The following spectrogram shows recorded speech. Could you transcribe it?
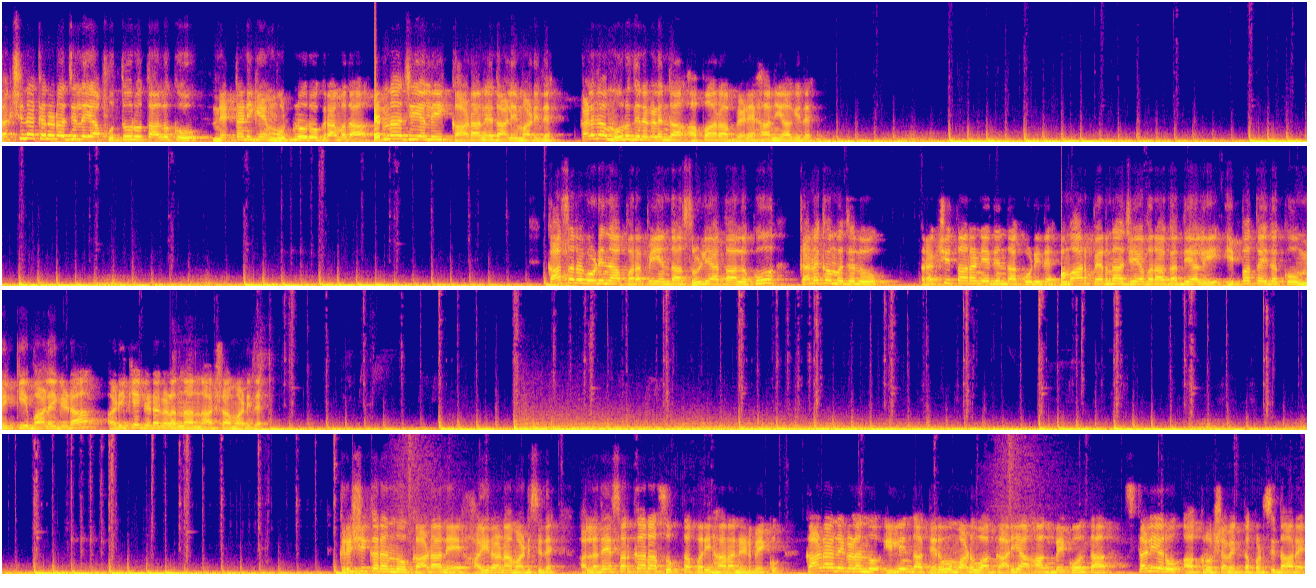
ದಕ್ಷಿಣ ಕನ್ನಡ ಜಿಲ್ಲೆಯ ಪುತ್ತೂರು ತಾಲೂಕು ನೆಟ್ಟಣಿಗೆ ಮುಡ್ನೂರು ಗ್ರಾಮದ ಪೆರ್ನಾಜಿಯಲ್ಲಿ ಕಾಡಾನೆ ದಾಳಿ ಮಾಡಿದೆ. ಕಳೆದ ಮೂರು ದಿನಗಳಿಂದ ಅಪಾರ ಬೆಳೆ ಹಾನಿಯಾಗಿದೆ. ಕಾಸರಗೋಡಿನ ಪರಪಿಯಿಂದ ಸುಳ್ಯ ತಾಲೂಕು ಕನಕಮಜಲು ರಕ್ಷಿತಾರಣ್ಯದಿಂದ ಕೂಡಿದೆ. ಕುಮಾರ್ ಪೆರ್ನಾಜಿಯವರ ಗದ್ದೆಯಲ್ಲಿ ಇಪ್ಪತ್ತೈದಕ್ಕೂ ಮಿಕ್ಕಿ ಬಾಳೆ ಗಿಡ ಅಡಿಕೆ ಗಿಡಗಳನ್ನ ನಾಶ ಮಾಡಿದೆ. ಕೃಷಿಕರನ್ನು ಕಾಡಾನೆ ಹೈರಾಣ ಮಾಡಿಸಿದೆ. ಅಲ್ಲದೆ ಸರ್ಕಾರ ಸೂಕ್ತ ಪರಿಹಾರ ನೀಡಬೇಕು. ಕಾಡಾನೆಗಳನ್ನು ಇಲ್ಲಿಂದ ತೆರವು ಮಾಡುವ ಕಾರ್ಯ ಆಗಬೇಕು ಅಂತ ಸ್ಥಳೀಯರು ಆಕ್ರೋಶ ವ್ಯಕ್ತಪಡಿಸಿದ್ದಾರೆ.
